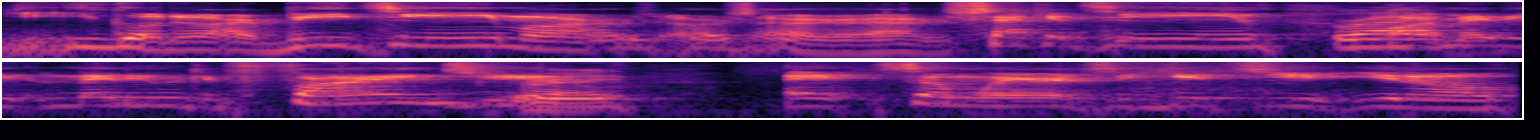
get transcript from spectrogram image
you go to our B team or, or, or our second team, right. or maybe maybe we can find you right. somewhere to get you, you know,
